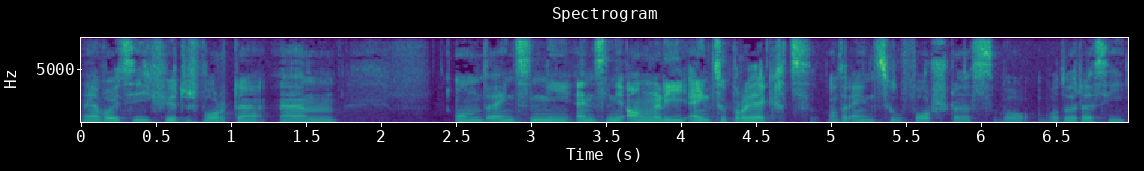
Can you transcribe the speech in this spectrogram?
äh, das jetzt eingeführt wurde. Ähm, und einzelne, einzelne andere Einzelprojekte oder Einzelvorstöße, die, die durch sind,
